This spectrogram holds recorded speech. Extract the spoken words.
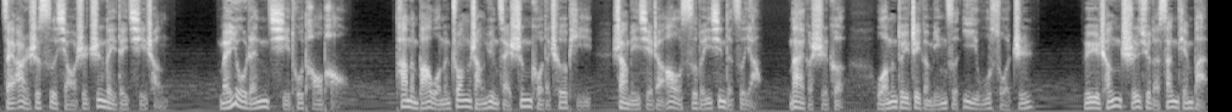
在二十四小时之内得启程。没有人企图逃跑。他们把我们装上运载牲口的车皮，上面写着“奥斯维辛”的字样。那个时刻，我们对这个名字一无所知。旅程持续了三天半。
